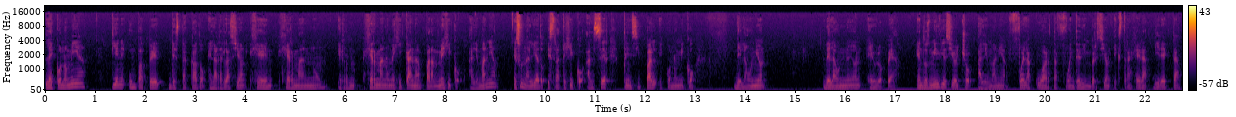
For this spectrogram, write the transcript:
La economía tiene un papel destacado en la relación germano-mexicana para México, Alemania es un aliado estratégico al ser principal económico de la Unión, de la Unión Europea. En 2018, Alemania fue la cuarta fuente de inversión extranjera directa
